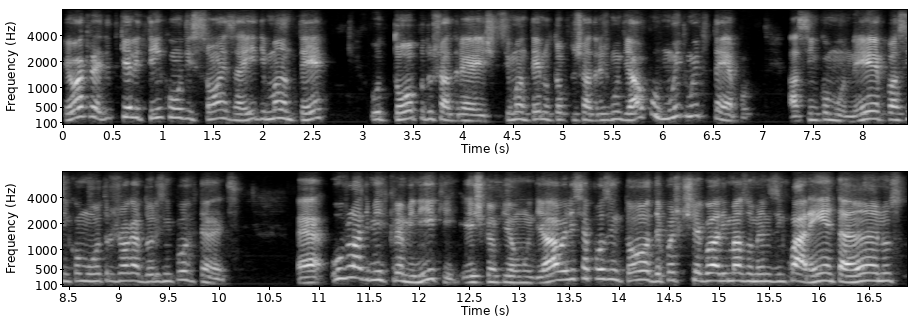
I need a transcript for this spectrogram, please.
Eu acredito que ele tem condições aí de manter o topo do xadrez, se manter no topo do xadrez mundial por muito, muito tempo, assim como o Nepo, assim como outros jogadores importantes. É, o Vladimir Kramnik, ex-campeão mundial, ele se aposentou depois que chegou ali mais ou menos em 40 anos,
